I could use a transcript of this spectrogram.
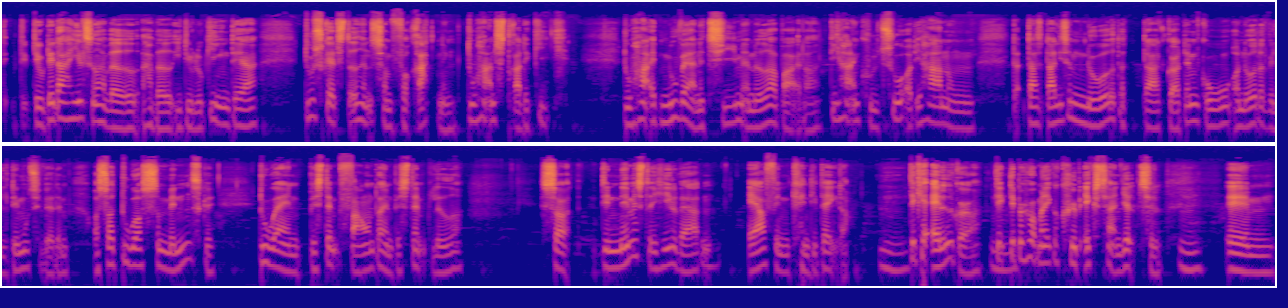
det, det er jo det, der hele tiden har været, har været ideologien, det er, du skal et sted hen som forretning. Du har en strategi. Du har et nuværende team af medarbejdere. De har en kultur, og de har nogle... Der, der, der er ligesom noget, der, der gør dem gode, og noget, der vil demotivere dem. Og så er du også som menneske. Du er en bestemt founder, en bestemt leder. Så det nemmeste i hele verden er at finde kandidater. Mm. Det kan alle gøre. Mm. Det, det behøver man ikke at købe ekstern hjælp til. Mm. Øhm,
